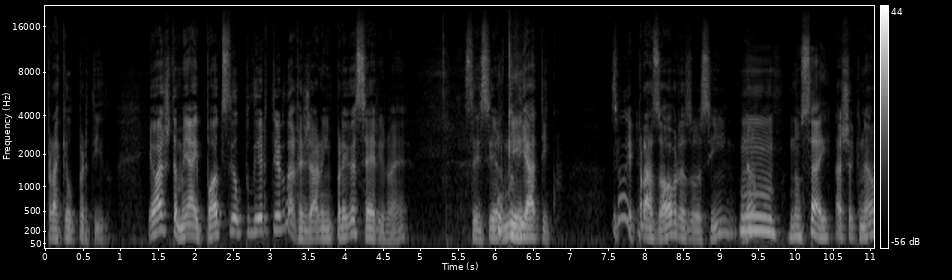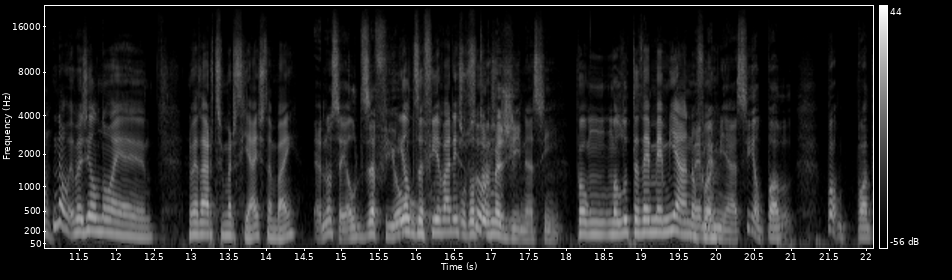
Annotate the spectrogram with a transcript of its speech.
para aquele partido. Eu acho que também há a hipótese de ele poder ter de arranjar um emprego a sério, não é? Sem ser mediático. Sei lá, ir para as obras ou assim? Não? Hum, não sei. Acha que não? Não, mas ele não é, não é de artes marciais também? Eu não sei, ele desafiou Ele desafia várias o pessoas. doutor Magina, sim. Para um- uma luta de MMA, não foi? MMA. Sim, ele pode, po- pode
